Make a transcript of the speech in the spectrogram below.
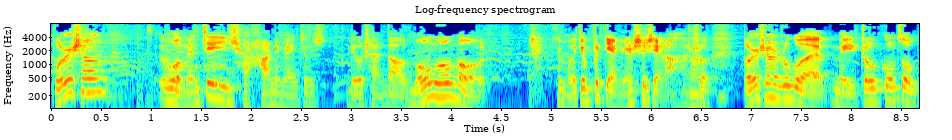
博士生，我们这一圈行里面就是流传到某某某，我就不点名是谁了哈，说博士生如果每周工作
